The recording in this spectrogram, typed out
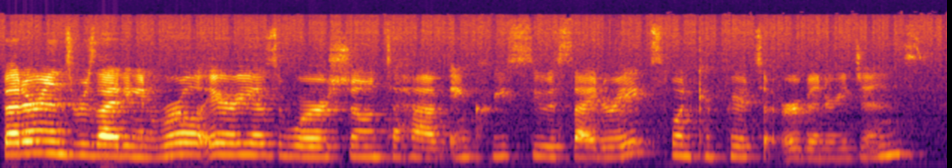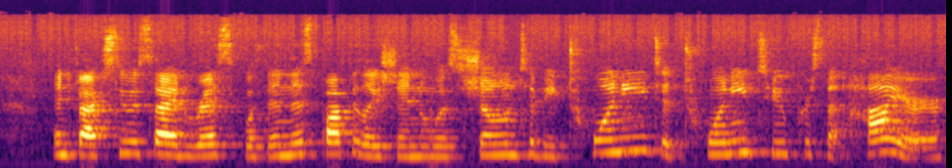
Veterans residing in rural areas were shown to have increased suicide rates when compared to urban regions. In fact, suicide risk within this population was shown to be 20 to 22% higher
